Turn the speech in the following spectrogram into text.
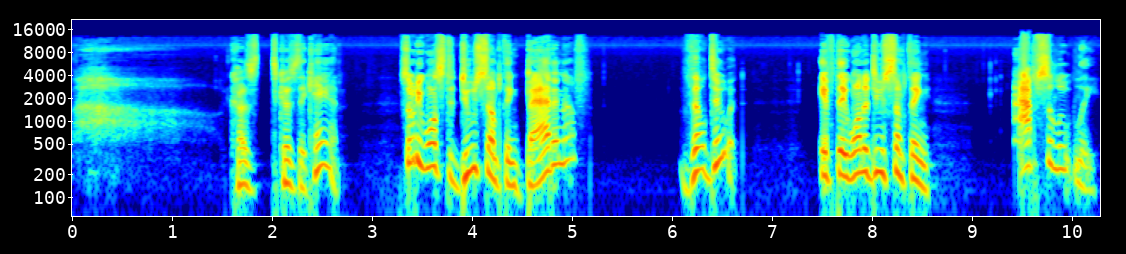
because because they can. Somebody wants to do something bad enough, they'll do it. If they want to do something absolutely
